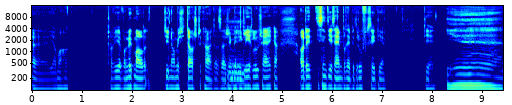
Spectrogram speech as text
äh, Yamaha-Klavier, das nicht mal dynamische Tasten hatte. Also hast du immer die Mm. gleiche Lautstärke gehabt. Aber dort die sind die Samples eben drauf gewesen, die, die Yeah.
